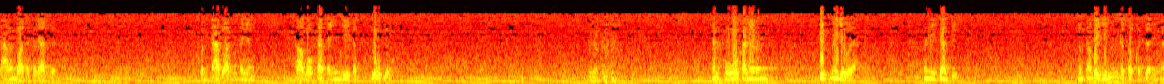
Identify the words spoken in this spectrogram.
ตามันบอดแล้วแล้วเถิดคนตาบอดมันก็ยังชอบบอกถ้าแต่ยินดีกับรูปอยู่นั้นหูคันนี้มันปิดไม่อยู่แหละไม่มีเครื่องปิด มันต้องได้ยินกระทบกระเทือนยังไง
